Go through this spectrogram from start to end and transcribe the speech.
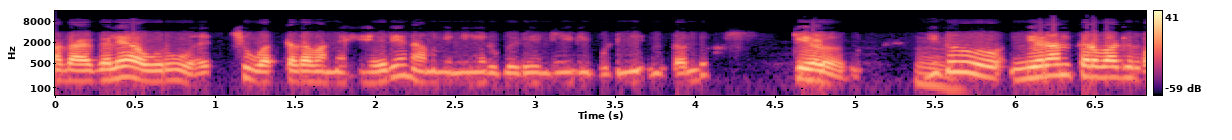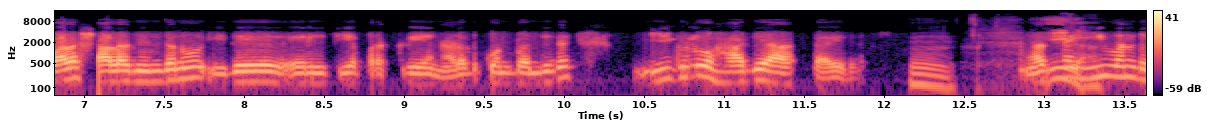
ಆದಾಗಲೇ ಅವರು ಹೆಚ್ಚು ಒತ್ತಡವನ್ನ ಹೇರಿ ನಮಗೆ ನೀರು ಬಿಡಿ ನೀರಿ ಬಿಡಿ ಅಂತಂದು ಕೇಳೋದು. ಇದು ನಿರಂತರವಾಗಿ ಬಹಳ ಕಾಲದಿಂದನೂ ಇದೇ ರೀತಿಯ ಪ್ರಕ್ರಿಯೆ ನಡೆದುಕೊಂಡು ಬಂದಿದೆ. ಈಗಲೂ ಹಾಗೆ ಆಗ್ತಾ ಇದೆ. ಮತ್ತೆ ಈ ಒಂದು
